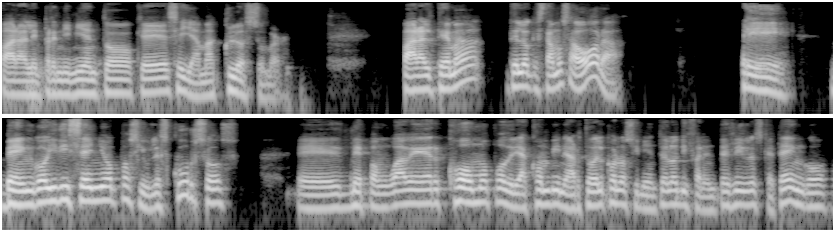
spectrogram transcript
para el emprendimiento que se llama Clusumer. Para el tema de lo que estamos ahora, eh, vengo y diseño posibles cursos, eh, me pongo a ver cómo podría combinar todo el conocimiento de los diferentes libros que tengo,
